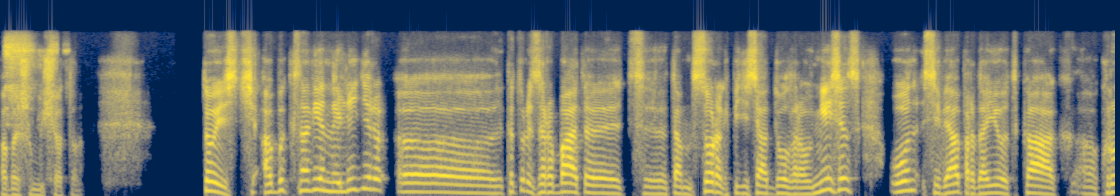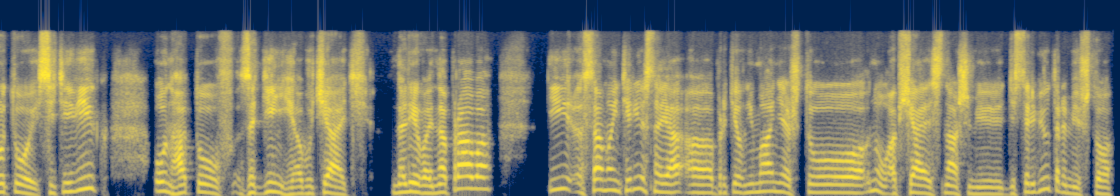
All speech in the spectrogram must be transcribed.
по большому счету. То есть обыкновенный лидер, э, который зарабатывает э, там 40-50 долларов в месяц, он себя продает как э, крутой сетевик, он готов за деньги обучать налево и направо. И самое интересное, я обратил внимание, что, ну, общаясь с нашими дистрибьюторами, что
